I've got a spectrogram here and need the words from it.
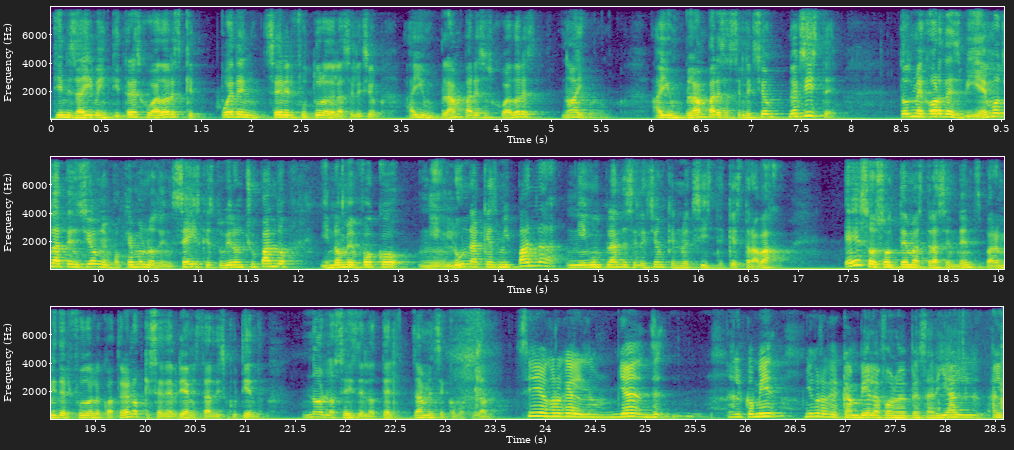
Tienes ahí 23 jugadores que pueden ser el futuro de la selección. ¿Hay un plan para esos jugadores? No hay, weón. ¿Hay un plan para esa selección? No existe. Entonces mejor desviemos la atención, enfoquémonos en seis que estuvieron chupando y no me enfoco ni en Luna, que es mi pana, ni en un plan de selección que no existe, que es trabajo. Esos son temas trascendentes para mí del fútbol ecuatoriano que se deberían estar discutiendo. No los seis del hotel, llámense como se llamen. Sí, yo creo que ya al comienzo, yo creo que cambié la forma de pensar. Y al, al,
